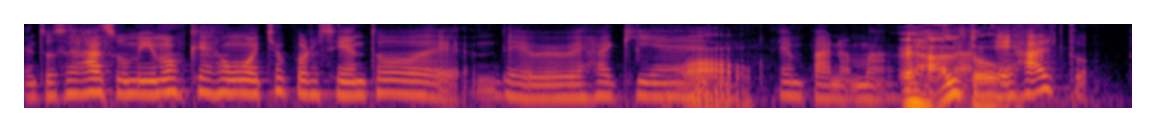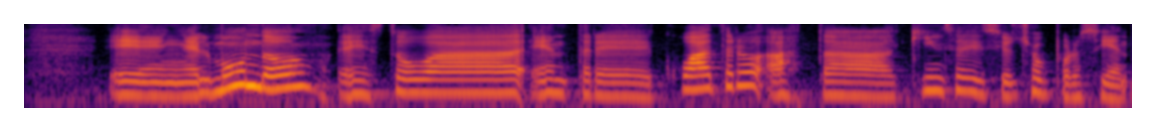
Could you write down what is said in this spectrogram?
Entonces asumimos que es un 8% de, de bebés aquí en, en Panamá. Es alto. es alto. En el mundo esto va entre 4 hasta 15-18%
